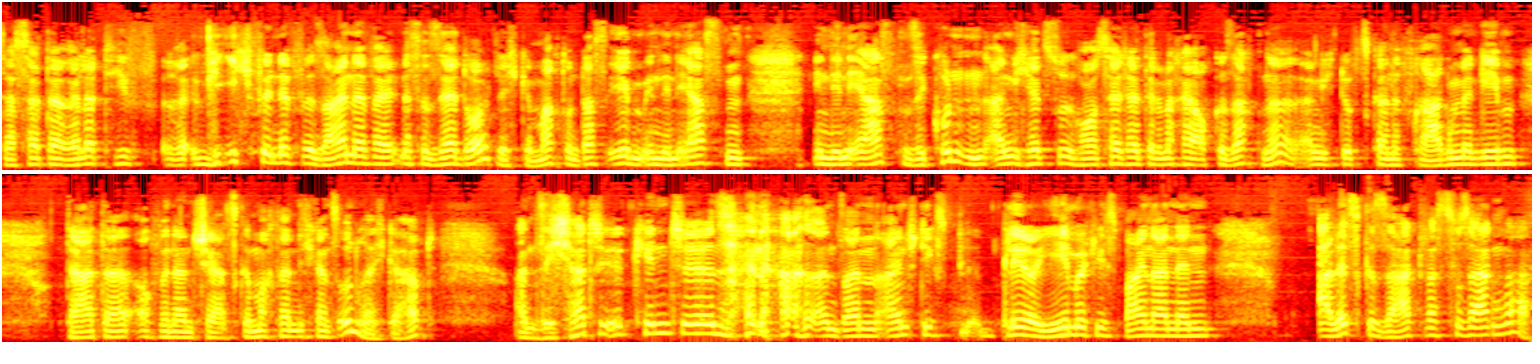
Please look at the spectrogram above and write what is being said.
das hat er relativ, wie ich finde, für seine Verhältnisse sehr deutlich gemacht und das eben in den ersten, in den ersten Sekunden. Eigentlich hättest du, Horst Held hätte nachher auch gesagt, ne, eigentlich dürfte es keine Fragen mehr geben. Da hat er, auch wenn er einen Scherz gemacht hat, nicht ganz unrecht gehabt. An sich hat Kind äh, seine, an seinen Einstiegsplädoyer, möchte ich es beinahe nennen, alles gesagt, was zu sagen war.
